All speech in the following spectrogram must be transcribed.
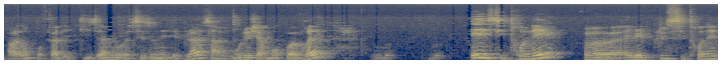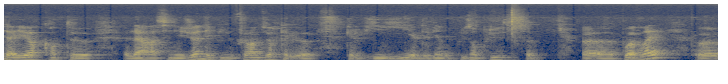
par exemple pour faire des tisanes ou assaisonner des plats, un goût légèrement poivré, et citronné, elle est plus citronnée d'ailleurs quand la racine est jeune, et puis au fur et à mesure qu'elle vieillit, elle devient de plus en plus euh, poivrée. Euh,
